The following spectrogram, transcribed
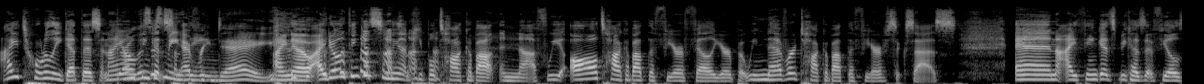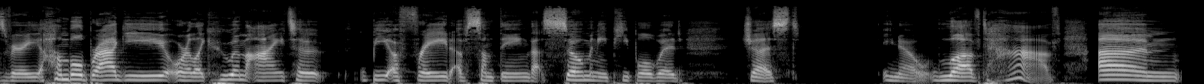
I totally get this. And I Girl, don't think it's me every day. I know. I don't think it's something that people talk about enough. We all talk about the fear of failure, but we never talk about the fear of success. And I think it's because it feels very humble braggy or like, who am I to be afraid of something that so many people would just you know, love to have. Um,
